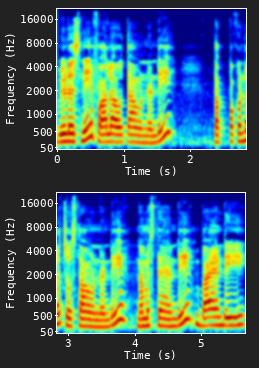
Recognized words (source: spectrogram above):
వీడియోస్ని ఫాలో అవుతూ ఉండండి. తప్పకుండా చూస్తూ ఉండండి. నమస్తే అండి. బాయ్ అండి.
